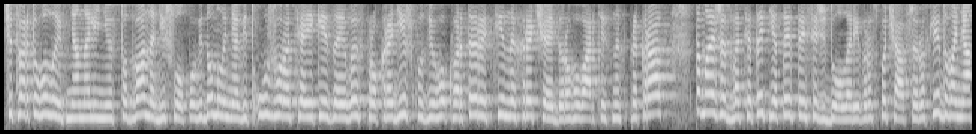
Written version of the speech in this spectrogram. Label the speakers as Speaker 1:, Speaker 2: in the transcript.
Speaker 1: 4 липня на лінію 102 надійшло повідомлення від Ужгородця, який заявив про крадіжку з його квартири цінних речей, дороговартісних прикрас та майже 25 тисяч доларів. Розпочавши розслідування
